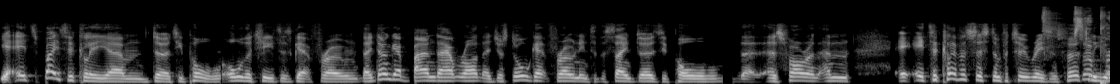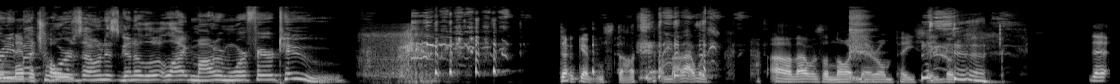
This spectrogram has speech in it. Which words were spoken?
Yeah, it's basically um, dirty pool. All the cheaters get thrown. They don't get banned outright. They just all get thrown into the same dirty pool. As far as and it's a clever system for two reasons. Firstly, so pretty you're never much told... Warzone is going to look like Modern Warfare Two. don't get me started that. That was oh, that was a nightmare on PC. But the,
